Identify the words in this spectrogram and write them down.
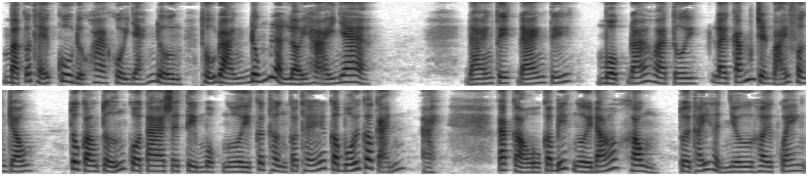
mà có thể cua được hoa khôi giảng đường, thủ đoạn đúng là lợi hại nha. Đáng tiếc, đáng tiếc, một đóa hoa tươi lại cắm trên bãi phân trâu. Tôi còn tưởng cô ta sẽ tìm một người có thân có thế, có bối có cảnh. Ai, các cậu có biết người đó không? Tôi thấy hình như hơi quen,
